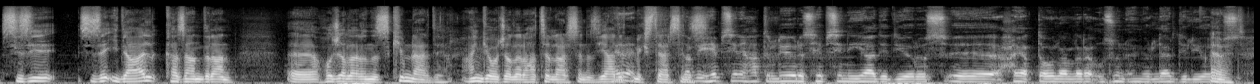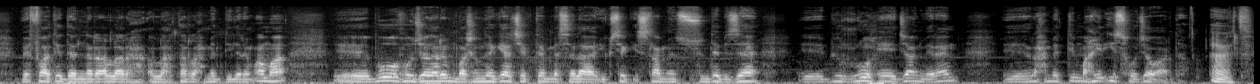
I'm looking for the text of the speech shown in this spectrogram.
sizi size ideal kazandıran e, hocalarınız kimlerdi? Hangi hocaları hatırlarsınız, yad Evet, etmek istersiniz? Tabii hepsini hatırlıyoruz, hepsini yad ediyoruz. Ee, hayatta olanlara uzun ömürler diliyoruz. Evet. Vefat edenlere Allah Allah'tan rahmet dilerim ama e, bu hocaların başında gerçekten mesela Yüksek İslam Enstitüsü'nde bize e, bir ruh heyecan veren e, rahmetli Mahir İs Hoca vardı. Evet.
